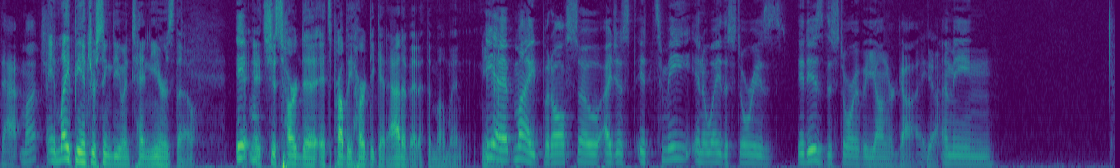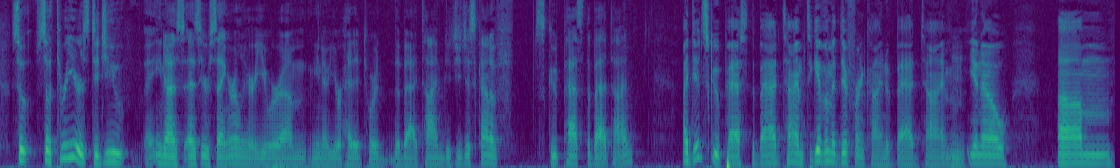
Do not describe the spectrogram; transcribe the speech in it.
that much. It might be interesting to you in ten years, though. It- it's just hard to. It's probably hard to get out of it at the moment. Yeah, know? it might, but also I just it to me in a way the story is it is the story of a younger guy. Yeah. I mean, So, so three years. Did you, you know, as as you were saying earlier, you were, um, you know, you were headed toward the bad time. Did you just kind of scoot past the bad time? I did scoot past the bad time to give him a different kind of bad time. You know, um,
